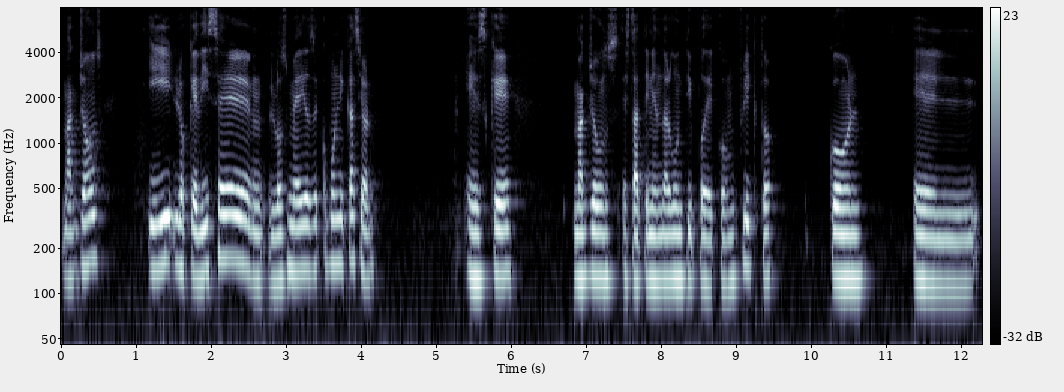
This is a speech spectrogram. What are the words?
Mac Jones. Y lo que dicen los medios de comunicación es que Mac Jones está teniendo algún tipo de conflicto con el,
